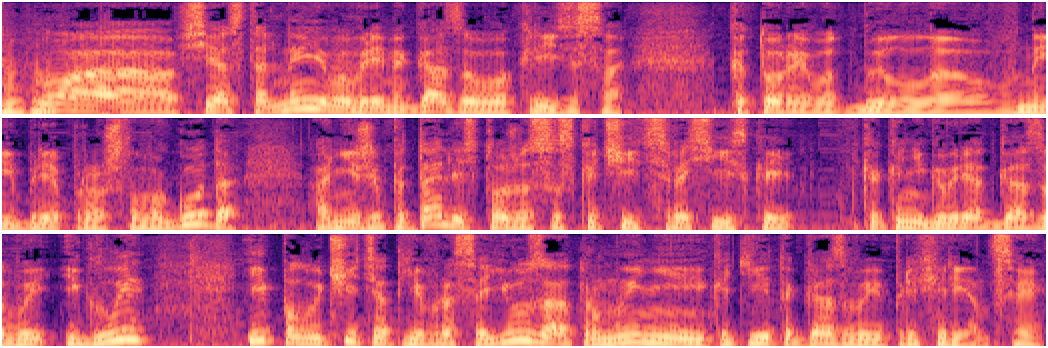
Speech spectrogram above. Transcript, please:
Угу. Ну а все остальные во время газового кризиса, который вот был э, в ноябре прошлого года, они же пытались тоже соскочить с российской как они говорят, газовые иглы и получить от Евросоюза, от Румынии какие-то газовые преференции.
